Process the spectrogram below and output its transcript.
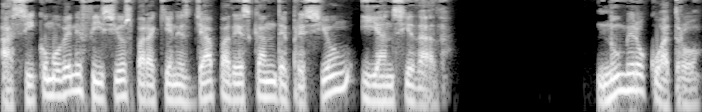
así como beneficios para quienes ya padezcan depresión y ansiedad. Número 4.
